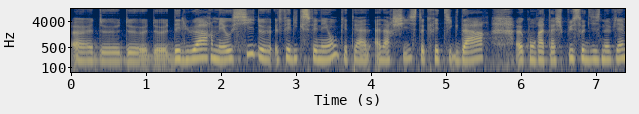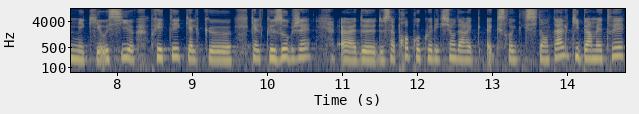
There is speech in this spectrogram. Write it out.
de, de, d'Éluard, mais aussi de Félix Fénéon, qui était anarchiste, critique d'art, qu'on rattache plus au 19e, mais qui a aussi prêté quelques, quelques objets euh, de, sa propre collection d'art extra-occidental qui permettrait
